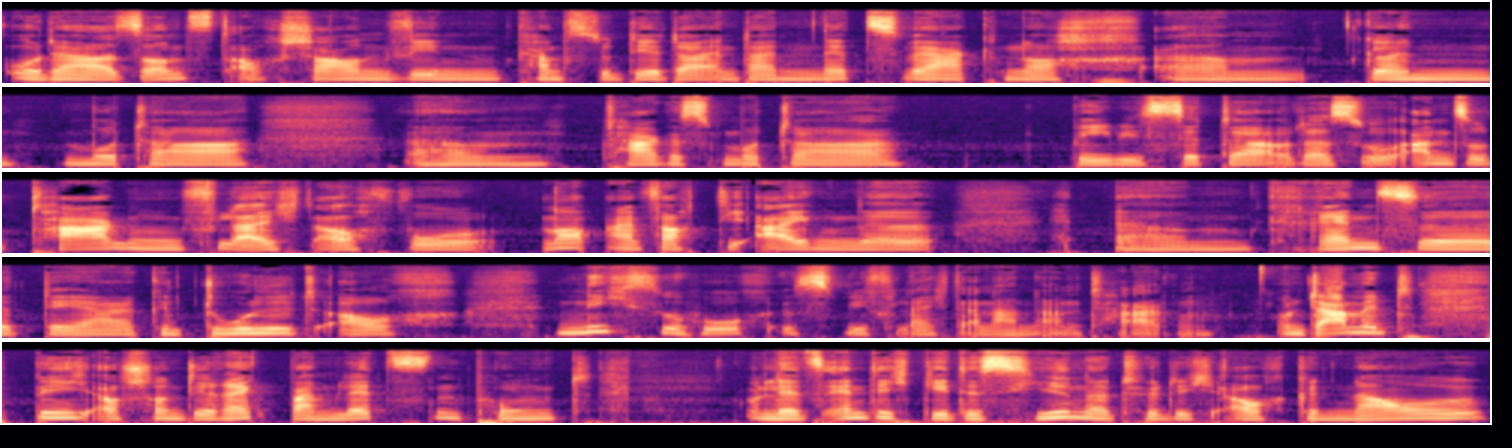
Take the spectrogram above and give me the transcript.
oder sonst auch schauen, wen kannst du dir da in deinem Netzwerk noch ähm, gönnen, Mutter, ähm, Tagesmutter, Babysitter oder so, an so Tagen vielleicht auch, wo ne, einfach die eigene ähm, Grenze der Geduld auch nicht so hoch ist wie vielleicht an anderen Tagen. Und damit bin ich auch schon direkt beim letzten Punkt. Und letztendlich geht es hier natürlich auch genau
